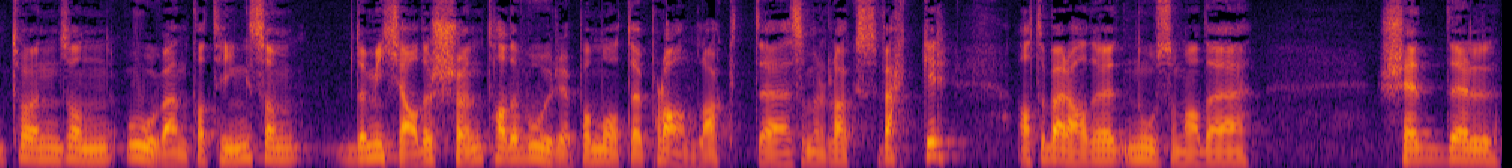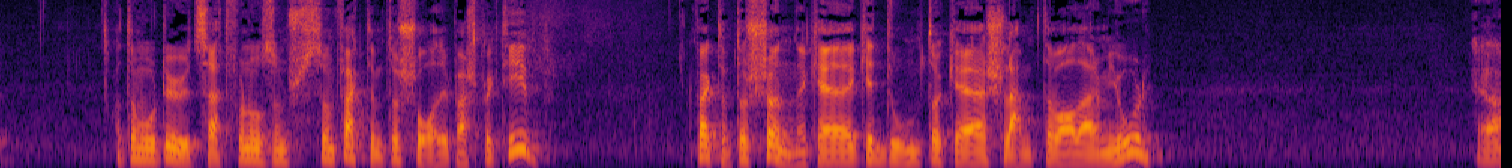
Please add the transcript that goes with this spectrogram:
en sånn uventa ting som de ikke hadde skjønt hadde vært på en måte planlagt eh, som en slags vekker. At det bare hadde noe som hadde skjedd, eller at de ble utsatt for noe som, som fikk dem til å se det i perspektiv. Fikk dem til å skjønne hva, hva dumt og hva slemt det var der de gjorde. Ja.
